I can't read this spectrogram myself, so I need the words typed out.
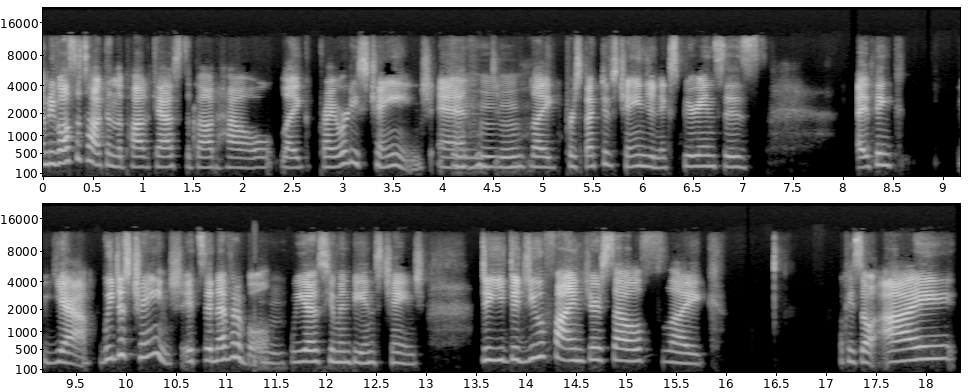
And we've also talked in the podcast about how like priorities change and mm-hmm. like perspectives change and experiences. I think, yeah, we just change. It's inevitable. Mm-hmm. We as human beings change. Do you did you find yourself like okay, so I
